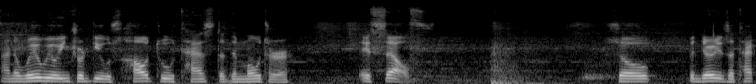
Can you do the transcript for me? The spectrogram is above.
And we will introduce how to test the motor itself. So when there is a tech,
